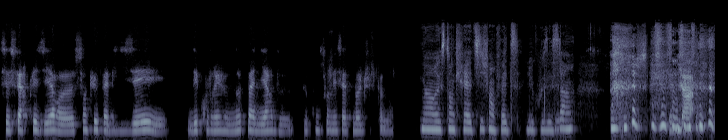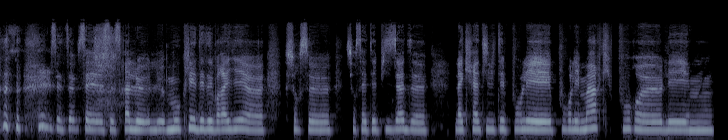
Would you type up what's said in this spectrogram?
c'est se faire plaisir sans culpabiliser et découvrir une autre manière de, consommer cette mode justement. Mais en restant créatif en fait, du coup c'est ça. Hein. c'est ça. ce sera le, mot-clé des débraillés sur, ce, sur cet épisode. la créativité pour les, pour les marques, pour les, mmh,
